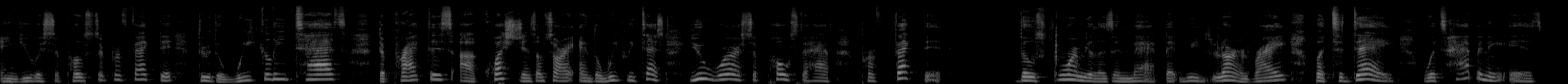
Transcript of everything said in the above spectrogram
and you were supposed to perfect it through the weekly test the practice uh, questions i'm sorry and the weekly test. You were supposed to have perfected those formulas in math that we learned, right? But today, what's happening is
